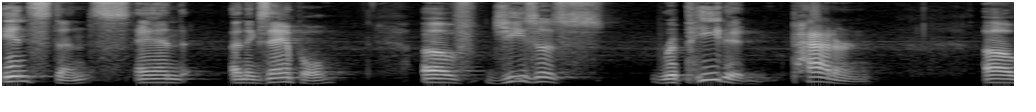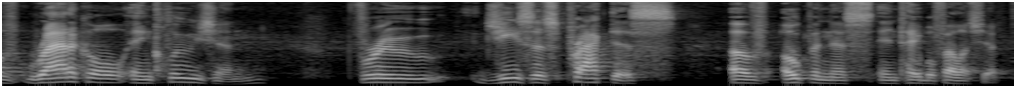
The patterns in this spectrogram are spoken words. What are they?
instance and an example of Jesus' repeated pattern of radical inclusion through Jesus' practice of openness in table fellowship.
